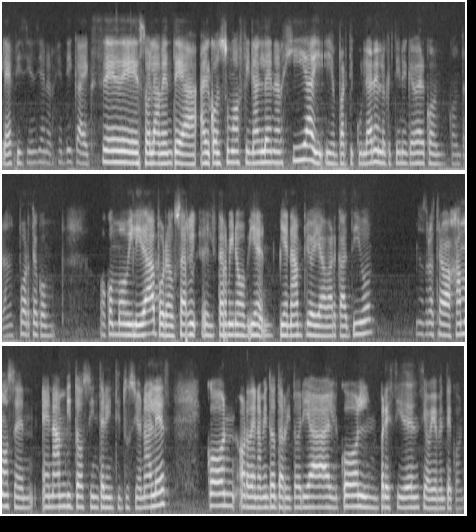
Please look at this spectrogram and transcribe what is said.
la eficiencia energética excede solamente al consumo final de energía y, en particular en lo que tiene que ver con, transporte con, o con movilidad, por usar el término bien, bien amplio y abarcativo. Nosotros trabajamos en, en ámbitos interinstitucionales con ordenamiento territorial, con presidencia, obviamente con,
